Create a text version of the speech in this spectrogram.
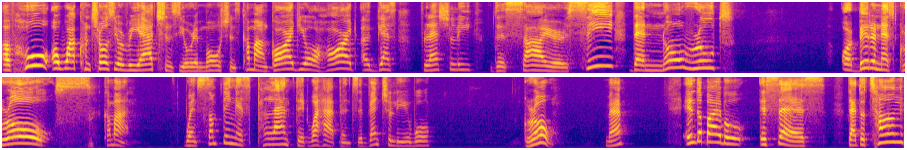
of who or what controls your reactions, your emotions. Come on, guard your heart against fleshly desires. See that no root or bitterness grows. Come on. When something is planted, what happens? Eventually it will grow. Man. In the Bible, it says that the tongue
